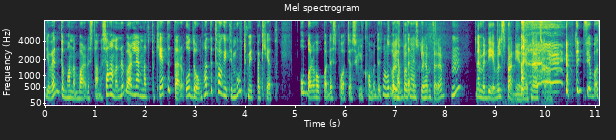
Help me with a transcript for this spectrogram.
jag vet inte om han bara hade stannat, så han hade bara lämnat paketet där och de hade tagit emot mitt paket och bara hoppades på att jag skulle komma dit Jag och, hoppades på hämta att det. någon skulle hämta det. Mm. Nej men det är väl Spanien i ett nötskal. Jag bara,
